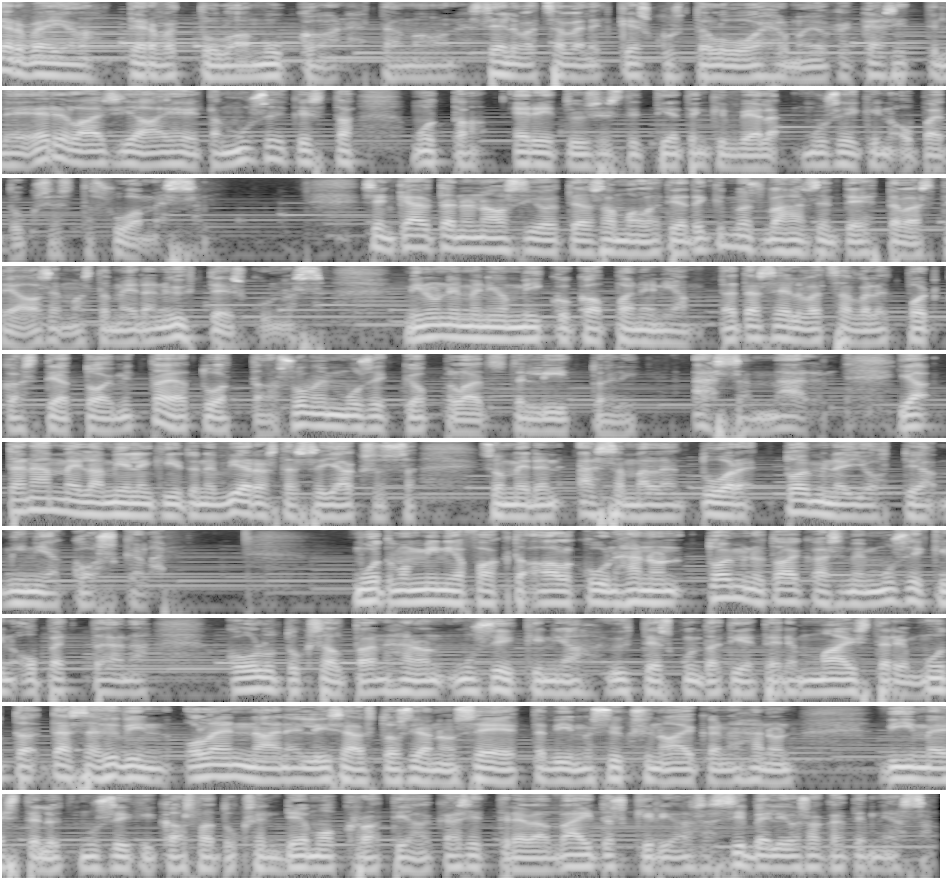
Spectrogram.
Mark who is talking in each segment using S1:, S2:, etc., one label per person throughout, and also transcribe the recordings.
S1: Terve ja tervetuloa mukaan. Tämä on Selvät sävelet keskusteluohjelma, joka käsittelee erilaisia aiheita musiikista, mutta erityisesti tietenkin vielä musiikin opetuksesta Suomessa. Sen käytännön asioita ja samalla tietenkin myös vähän sen tehtävästä ja asemasta meidän yhteiskunnassa. Minun nimeni on Mikko Kapanen ja tätä Selvät sävelet podcastia toimittaa ja tuottaa Suomen musiikkioppilaitosten liitto eli SML. Ja tänään meillä on mielenkiintoinen vieras tässä jaksossa. Se on meidän SMLn tuore toiminnanjohtaja Minja Koskela. Muutama minja-fakta alkuun. Hän on toiminut aikaisemmin musiikin opettajana. Koulutukseltaan hän on musiikin ja yhteiskuntatieteiden maisteri, mutta tässä hyvin olennainen lisäys tosiaan on se, että viime syksyn aikana hän on viimeistellyt musiikkikasvatuksen demokratiaa käsittelevän väitöskirjansa Sibelius Akatemiassa.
